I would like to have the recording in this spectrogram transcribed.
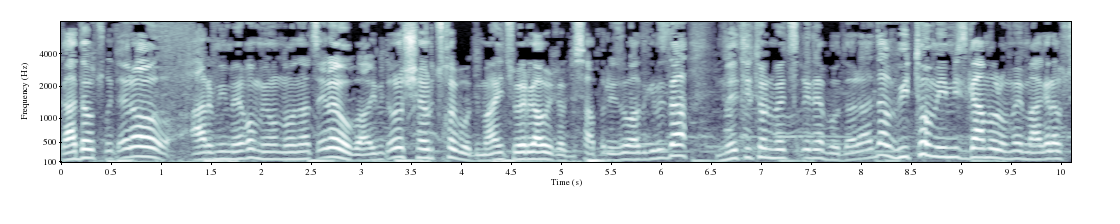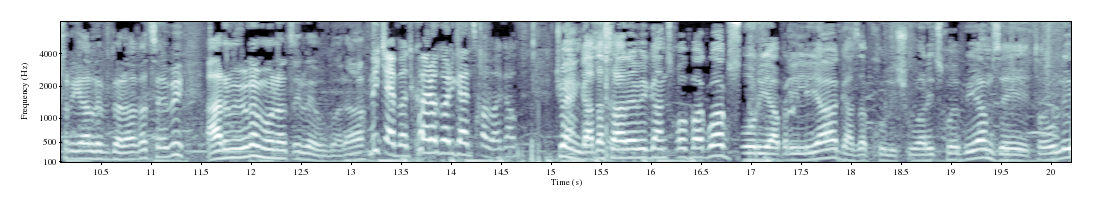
გადავწყვიტე რომ არ მიმეღო მონაწილეობა იმიტომ რომ შევრცხებოდი მაინც ვერ გავიღებდი საპრიზო ადგილს და მე თვითონ მეწყინებოდა რა და ვითომ იმის გამო რომ მე მაგრავს რეალებს და რაღაცები არ მივიღე მონაწილეობა რა. მიჭებო თქვენ როგორი განწყობა გაქვთ ჩვენ გადასარევი განწყობა გვაქვს 2 აპრილია გაზაფხულის შუა რიცხვებია მზე თოვლი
